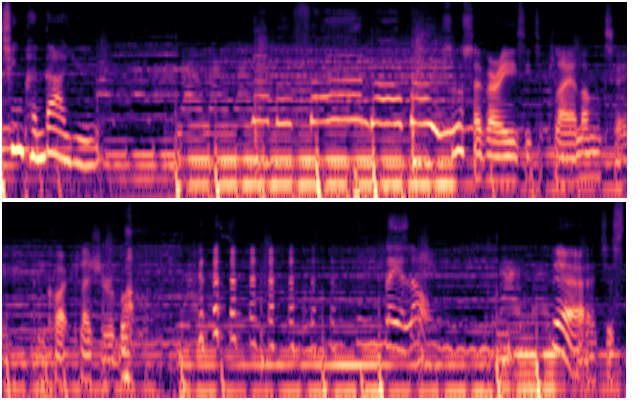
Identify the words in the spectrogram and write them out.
倾盆大雨。It's also very easy to play along to and quite pleasurable. Play along. Yeah, just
